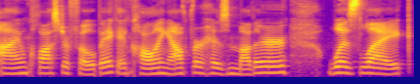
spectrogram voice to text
I'm claustrophobic and calling out for his mother was like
